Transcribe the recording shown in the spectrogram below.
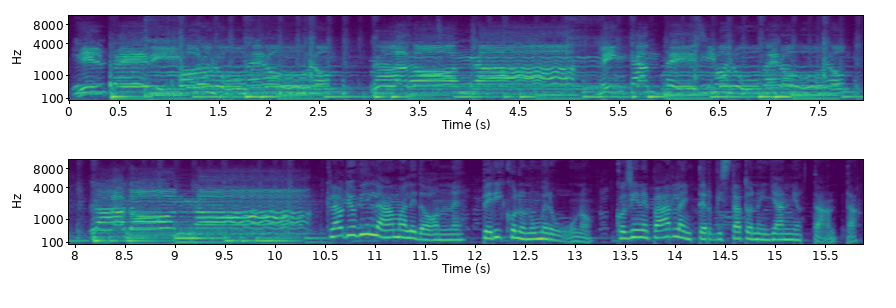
Il pericolo numero uno, la donna, l'incantesimo numero uno, la donna. Claudio Villa ama le donne, pericolo numero uno. Così ne parla intervistato negli anni Ottanta.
